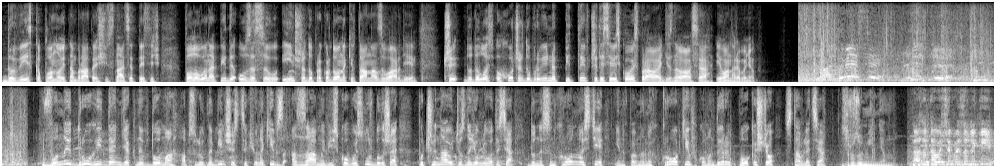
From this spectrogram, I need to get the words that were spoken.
до війська планують набрати 16 тисяч. Половина піде у ЗСУ, інша до прикордонників та Нацгвардії. Чи додалось охочих добровільно піти вчитися військової справи? Дізнавався Іван Гребенюк. Вони другий день як не вдома. Абсолютна більшість цих юнаків з азами військової служби лише починають ознайомлюватися до несинхронності і невпевнених кроків. Командири поки що ставляться з розумінням. А тут ваші призовники.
